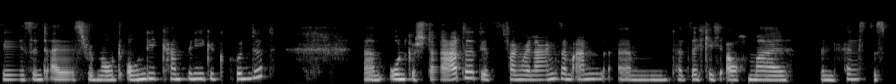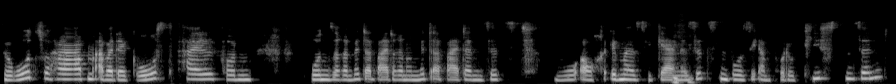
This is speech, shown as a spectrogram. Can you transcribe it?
Wir sind als Remote-Only-Company gegründet ähm, und gestartet. Jetzt fangen wir langsam an, ähm, tatsächlich auch mal ein festes Büro zu haben, aber der Großteil von unseren Mitarbeiterinnen und Mitarbeitern sitzt, wo auch immer sie gerne mhm. sitzen, wo sie am produktivsten sind.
